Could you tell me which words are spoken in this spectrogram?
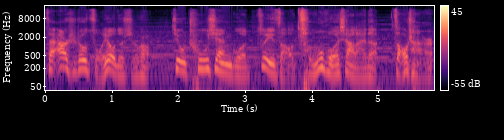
在二十周左右的时候，就出现过最早存活下来的早产儿，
